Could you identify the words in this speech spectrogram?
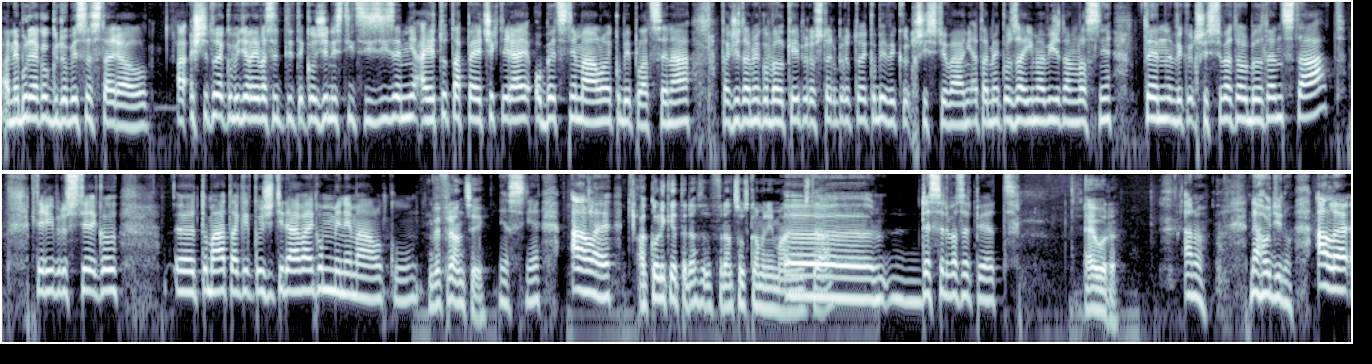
a nebude jako kdo by se staral. A ještě to jakoby dělají vlastně ty jako ženy z té cizí země a je to ta péče, která je obecně málo jakoby placená, takže tam jako velký prostor pro to jakoby vykořišťování a tam jako zajímavý, že tam vlastně ten vykořišťovatel byl ten stát, který prostě jako eh, to má tak, jako, že ti dává jako minimálku. Ve Francii. Jasně, ale A kolik je teda francouzská minimální mzda? uh, 10-25. Eur. Ano, na hodinu. Ale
